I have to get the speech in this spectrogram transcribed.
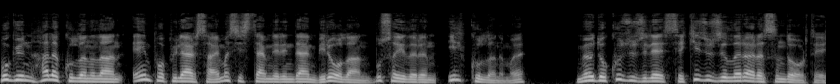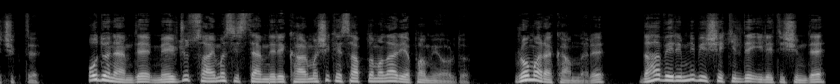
Bugün hala kullanılan en popüler sayma sistemlerinden biri olan bu sayıların ilk kullanımı, MÖ 900 ile 800 yılları arasında ortaya çıktı. O dönemde mevcut sayma sistemleri karmaşık hesaplamalar yapamıyordu. Roma rakamları, daha verimli bir şekilde iletişimde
